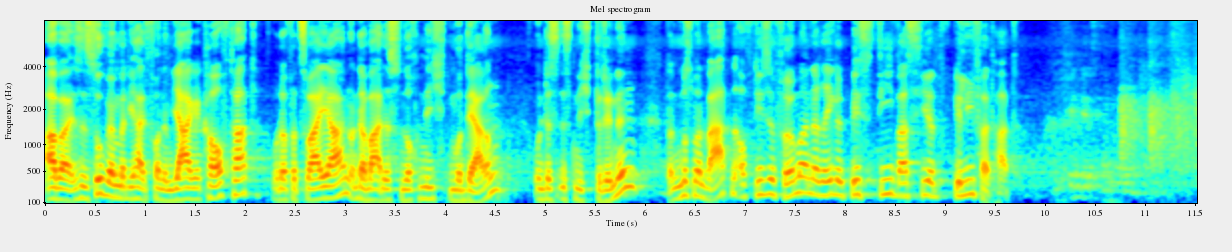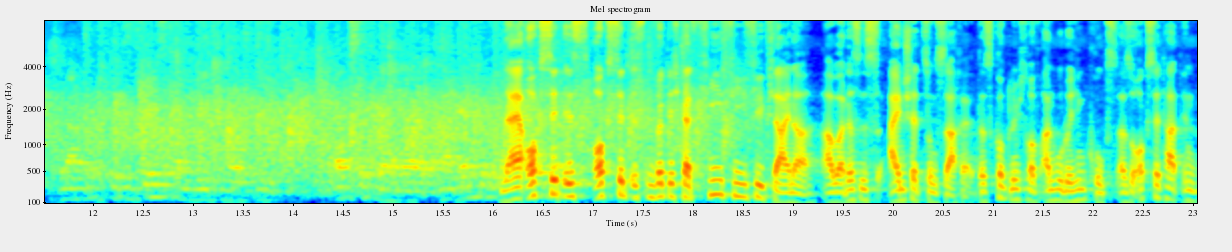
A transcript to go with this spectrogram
Aber es ist so, wenn man die halt vor einem Jahr gekauft hat oder vor zwei Jahren und da war das noch nicht modern und das ist nicht drinnen, dann muss man warten auf diese Firma in der Regel, bis die was hier geliefert hat. Naja, Oxid ist, Oxid ist in Wirklichkeit viel, viel, viel kleiner, aber das ist Einschätzungssache. Das kommt nämlich darauf an, wo du hinguckst. Also Oxid hat in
